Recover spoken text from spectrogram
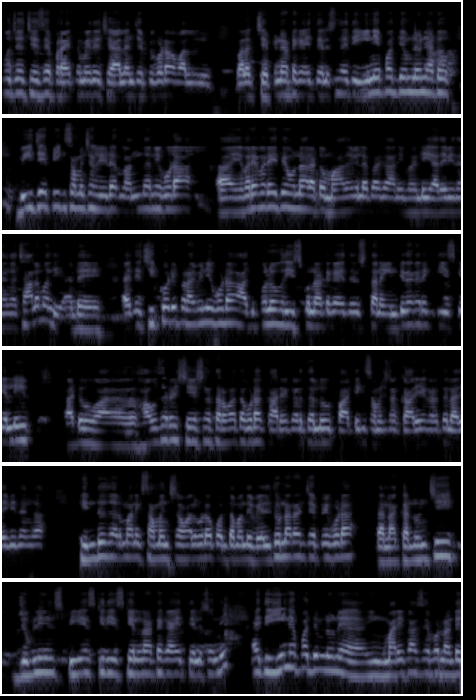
పూజ చేసే ప్రయత్నం అయితే చేయాలని చెప్పి కూడా వాళ్ళు వాళ్ళకి చెప్పినట్టుగా అయితే తెలిసింది అయితే ఈ నేపథ్యంలోనే అటు బీజేపీకి సంబంధించిన లీడర్లు అందరినీ కూడా ఎవరెవరైతే ఉన్నారో అటు మాధవిలత కానివ్వండి అదే విధంగా చాలా మంది అంటే అయితే చిక్కోడి ప్రవీణ్ కూడా అదుపులోకి తీసుకున్నట్టుగా అయితే తెలుసు. తన ఇంటి దగ్గరికి తీసుకెళ్ళి అటు హౌస్ అరెస్ట్ చేసిన తర్వాత కూడా కార్యకర్తలు పార్టీకి సంబంధించిన కార్యకర్తలు అదే విధంగా హిందూ ధర్మానికి సంబంధించిన వాళ్ళు కూడా కొంతమంది వెళ్తున్నారని చెప్పి కూడా తను అక్కడ నుంచి జూబ్లీ హిల్స్ పిఎస్కి తీసుకెళ్ళినట్టుగా అయితే తెలిసింది అయితే ఈ నేపథ్యంలోనే మరి కాసేపట్లో అంటే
